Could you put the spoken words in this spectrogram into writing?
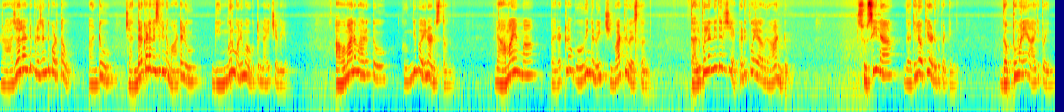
రాజా లాంటి ప్రజెంట్ కొడతావు అంటూ చంద్రకళ విసిరిన మాటలు గింగురుమని మోగుతున్నాయి చెవిలో. అవమాన భారంతో కుంగిపోయి నడుస్తోంది. రామాయమ్మ పెరట్లో గోవిందుని చివాట్లు వేస్తోంది. తలుపులన్నీ తెరిచి ఎక్కడికి పోయావురా అంటూ. సుశీల గదిలోకి అడుగుపెట్టింది. గప్పుమని ఆగిపోయింది.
